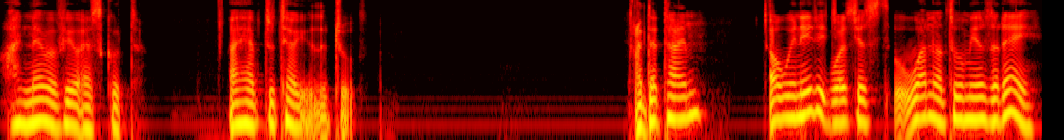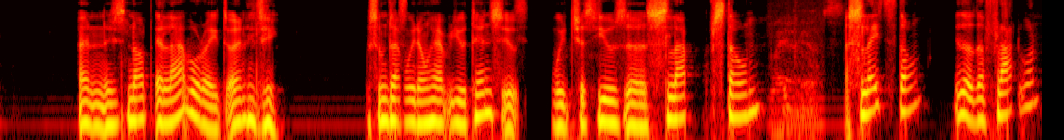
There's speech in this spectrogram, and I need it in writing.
I never feel as good. I have to tell you the truth. At that time, all we needed was just one or two meals a day. And it's not elaborate or anything. Sometimes we don't have utensils. We just use a slab stone, a slate stone, you know, the flat one.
